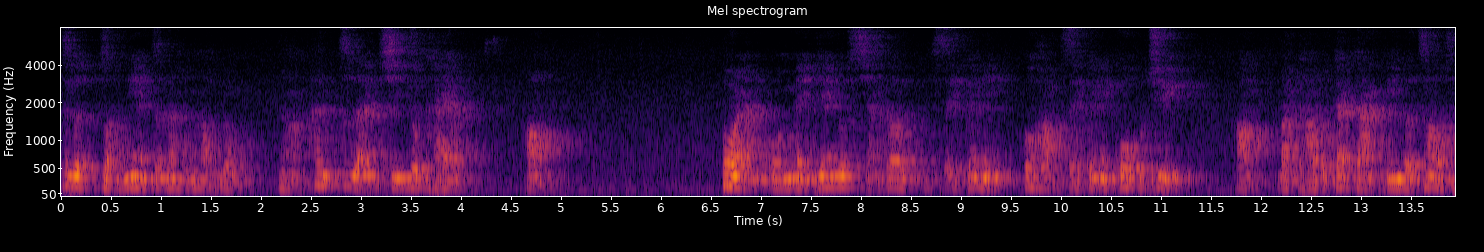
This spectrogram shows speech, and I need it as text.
这个转念真的很好用，啊，很自然心就开了，啊。不然我们每天都想到谁跟你不好，谁跟你过不去，啊，目头都夹夹，面都臭臭，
